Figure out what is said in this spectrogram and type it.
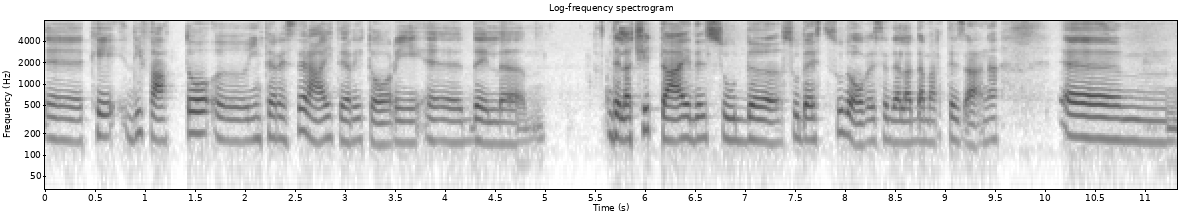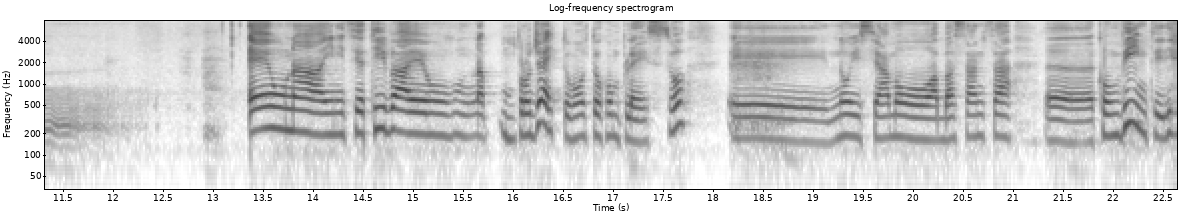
eh, che di fatto eh, interesserà i territori eh, del, della città e del sud, sud-est, sud-ovest della Damartesana. Ehm, è un'iniziativa, è un, un progetto molto complesso e noi siamo abbastanza eh, convinti di,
